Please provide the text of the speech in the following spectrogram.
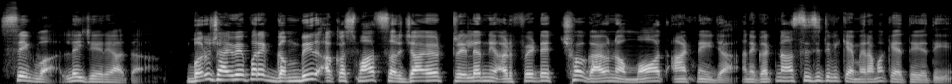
સેગવા લઈ જઈ રહ્યા હતા. ભરૂચ હાઈવે પર એક ગંભીર અકસ્માત સર્જાયો. ટ્રેલરની અડફેટે છ ગાયોના મોત, આઠને ઈજા અને ઘટના સીસીટીવી કેમેરામાં કેદ થઈ હતી.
